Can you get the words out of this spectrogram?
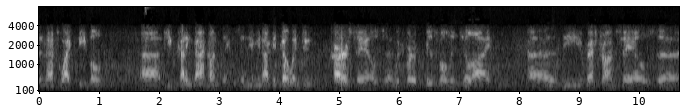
and that's why people uh, keep cutting back on things. And I mean, I could go into car sales, uh, which were abysmal in July, uh, the restaurant sales, uh,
